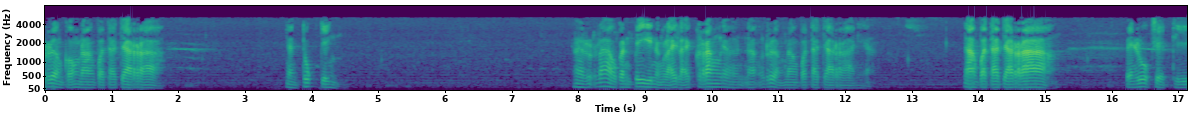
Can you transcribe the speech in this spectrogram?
เรื่องของนางปตจารานั่นทุกจริงเล่ากันปีหนึ่งหลายหลายครั้งแล้วนางเรื่องนางปตจาราเนี่ย นางปตจารา เป็นลูกเศรษฐี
